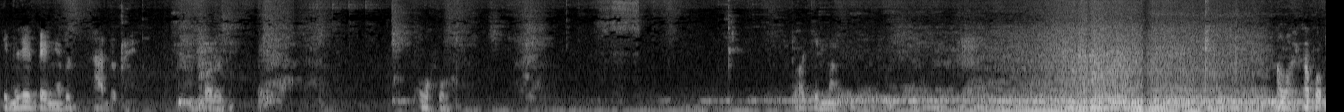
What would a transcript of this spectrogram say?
กินไม่ได้เป็นไงรสชาติแบบไหนขอดูสิโอ้โหพอกินมาก อร่อยครับผม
